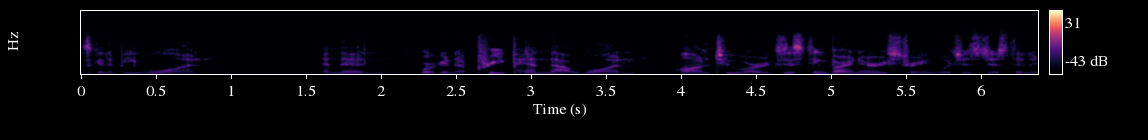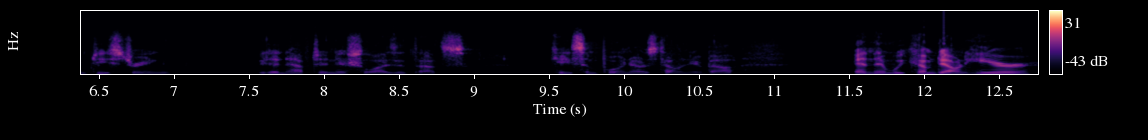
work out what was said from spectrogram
is going to be 1. And then we're going to prepend that 1 onto our existing binary string, which is just an empty string. We didn't have to initialize it. That's case in point I was telling you about. And then we come down here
